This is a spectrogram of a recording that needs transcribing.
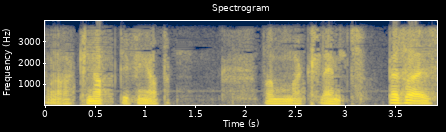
oder knapp die Finger, sagen wir mal, klemmt. Besser ist,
